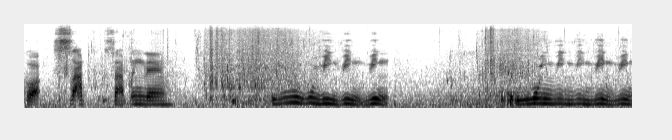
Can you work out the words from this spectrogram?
เกาะสับสับแรงๆอู้ยวิ่งวิ่งวิ่งวิ่งวิ่งวิ่งวิ่งวิ่ง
